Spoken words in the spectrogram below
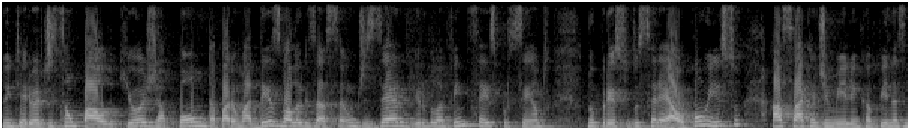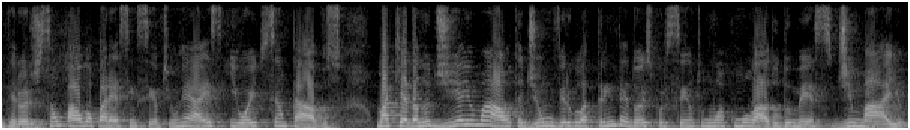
no interior de São Paulo, que hoje aponta para uma desvalorização de 0,26% no preço do cereal. Com isso, a saca de milho em Campinas, interior de São Paulo, aparece em R$ 101,08, uma queda no dia e uma alta de 1,32% no acumulado do mês de maio.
